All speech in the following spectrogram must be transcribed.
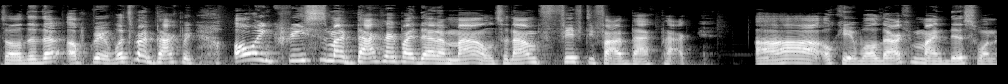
So did that upgrade? What's my backpack? Oh, increases my backpack by that amount. So now I'm 55 backpack. Ah, okay, well, now I can mine this one.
